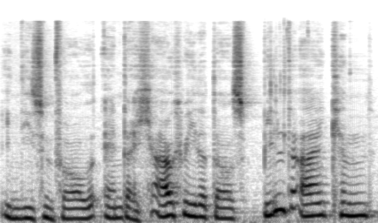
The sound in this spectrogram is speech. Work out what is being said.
In diesem Fall ändere ich auch wieder das Bild-Icon.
